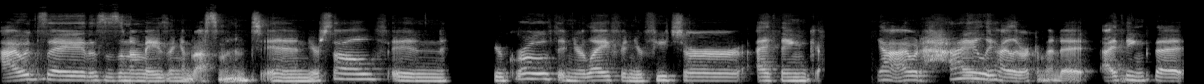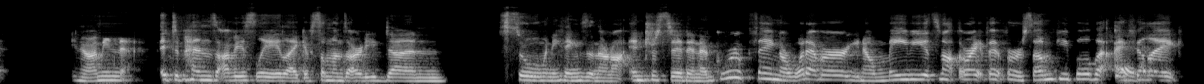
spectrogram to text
I would say this is an amazing investment in yourself, in your growth, in your life, in your future. I think, yeah, I would highly, highly recommend it. I think that, you know, I mean, it depends obviously like if someone's already done so many things and they're not interested in a group thing or whatever you know maybe it's not the right fit for some people but i feel like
